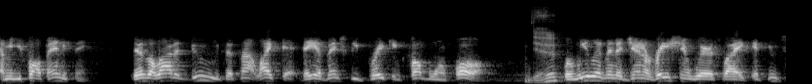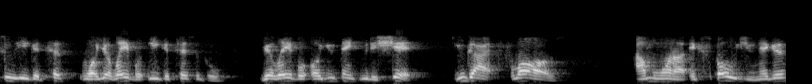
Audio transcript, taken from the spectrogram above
I mean, you fall for anything. There's a lot of dudes that's not like that. They eventually break and crumble and fall. Yeah. But we live in a generation where it's like, if you too egotistical, well, you're labeled egotistical. You're labeled, oh, you think you the shit. You got flaws. I'm gonna expose you, nigga.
